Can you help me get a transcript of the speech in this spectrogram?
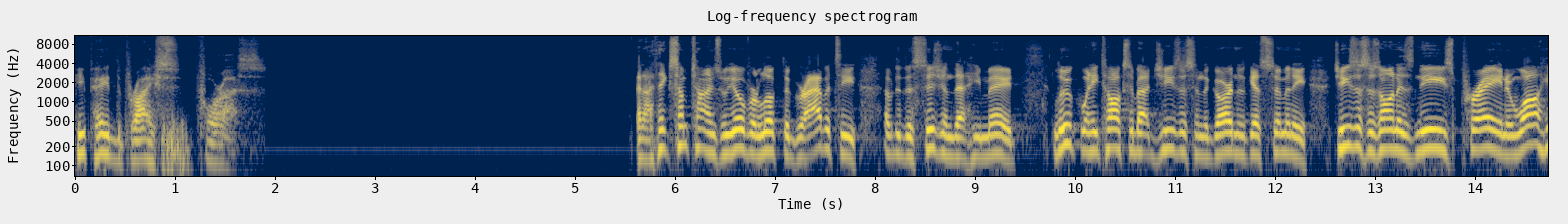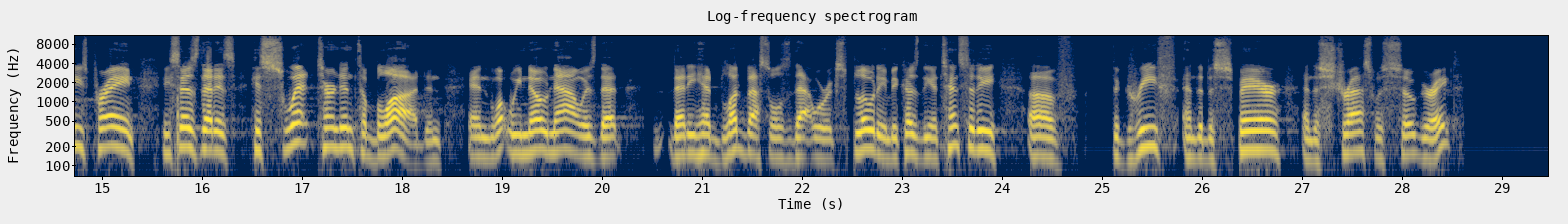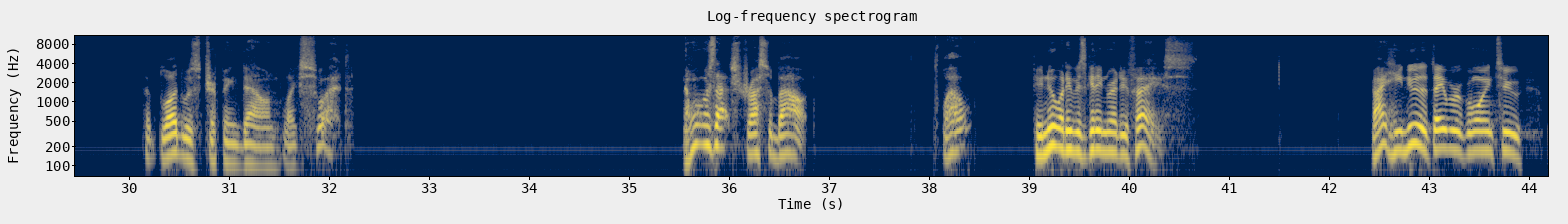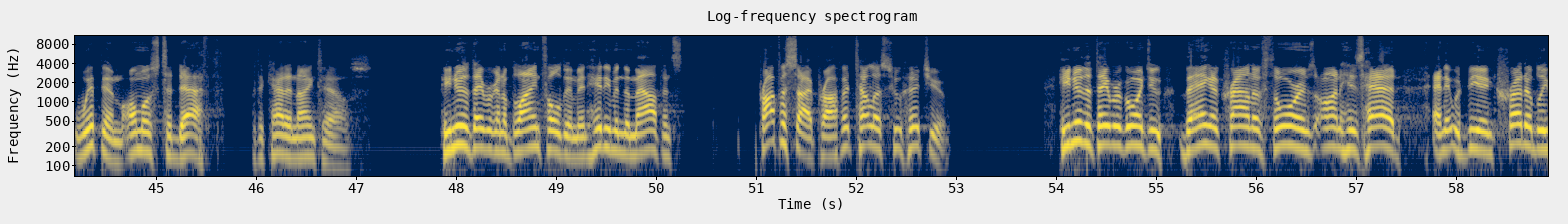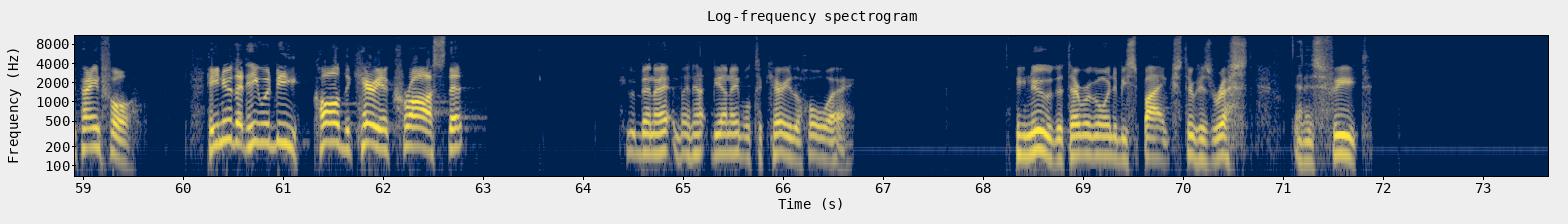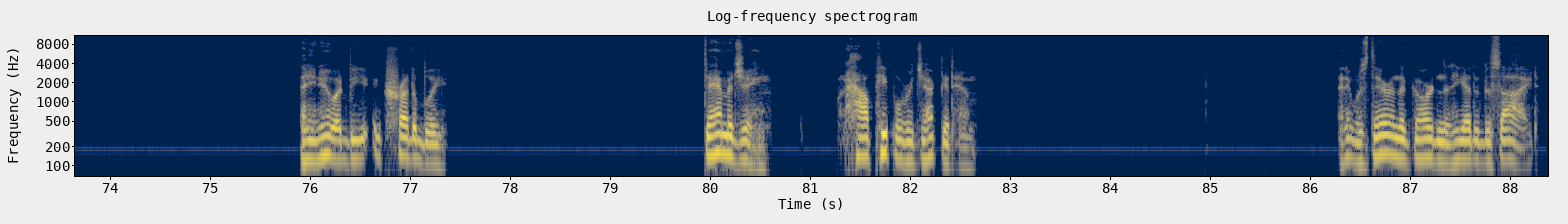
He paid the price for us. And I think sometimes we overlook the gravity of the decision that he made. Luke, when he talks about Jesus in the Garden of Gethsemane, Jesus is on his knees praying. And while he's praying, he says that his, his sweat turned into blood. And, and what we know now is that, that he had blood vessels that were exploding because the intensity of the grief and the despair and the stress was so great that blood was dripping down like sweat. And what was that stress about? Well, he knew what he was getting ready to face. Right? He knew that they were going to whip him almost to death with a cat of nine tails. He knew that they were going to blindfold him and hit him in the mouth and prophesy, prophet, tell us who hit you. He knew that they were going to bang a crown of thorns on his head, and it would be incredibly painful. He knew that he would be called to carry a cross that he would be unable to carry the whole way. He knew that there were going to be spikes through his wrist and his feet. And he knew it would be incredibly damaging on how people rejected him. And it was there in the garden that he had to decide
